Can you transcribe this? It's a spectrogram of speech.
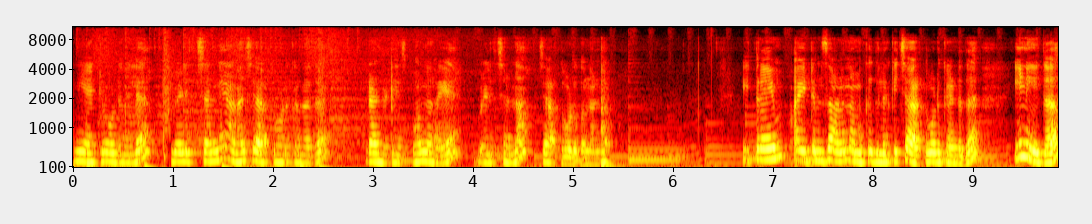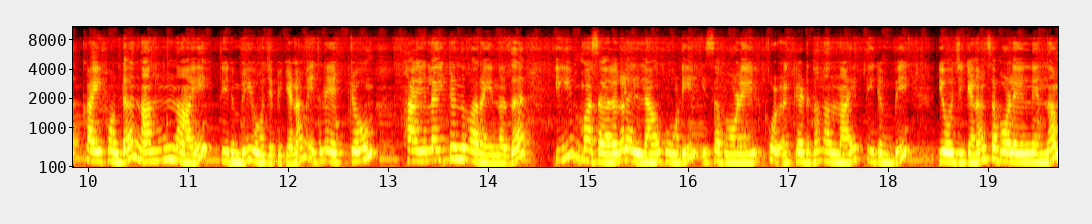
ഇനി ഏറ്റവും ഒടുവിൽ വെളിച്ചെണ്ണയാണ് ചേർത്ത് കൊടുക്കുന്നത്. രണ്ട് ടീസ്പൂൺ നിറയെ വെളിച്ചെണ്ണ ചേർത്ത് കൊടുക്കുന്നുണ്ട്. ഇത്രയും ഐറ്റംസ് ആണ് നമുക്ക് ഇതിലേക്ക് ചേർത്ത് കൊടുക്കേണ്ടത്. ഇനി ഇത് കൈകൊണ്ട് നന്നായി തിരുമ്പി യോജിപ്പിക്കണം. ഇതിൽ ഏറ്റവും ഹൈലൈറ്റ് എന്ന് പറയുന്നത് ഈ മസാലകളെല്ലാം കൂടി ഈ സബോളയിൽ കിടന്ന് നന്നായി തിരുമ്പി യോജിക്കണം. സബോളയിൽ നിന്നും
